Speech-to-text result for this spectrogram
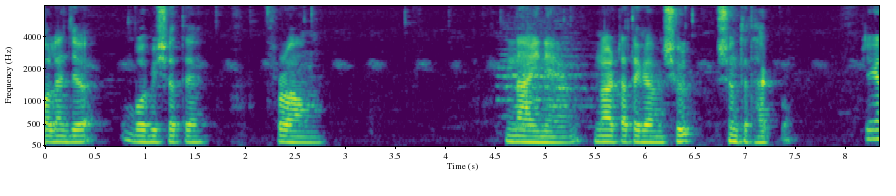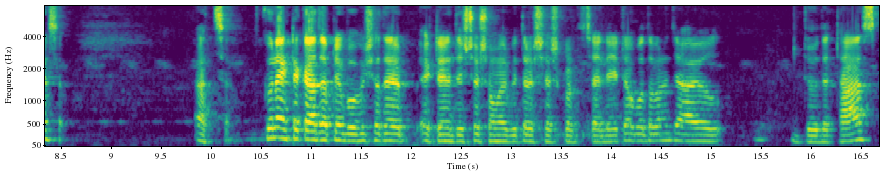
বলেন যে ভবিষ্যতে ফ্রম নাইন এম নয়টা থেকে আমি শুনতে থাকব। ঠিক আছে? আচ্ছা কোনো একটা কাজ আপনি ভবিষ্যতে একটা নির্দিষ্ট সময়ের ভিতরে শেষ করতে চাইলে এটাও বলতে পারেন যে I will do the task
